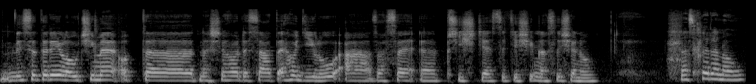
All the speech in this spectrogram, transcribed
uh, my se tedy loučíme od uh, našeho desátého dílu a zase uh, příště se těším na slyšenou. Naschledanou.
